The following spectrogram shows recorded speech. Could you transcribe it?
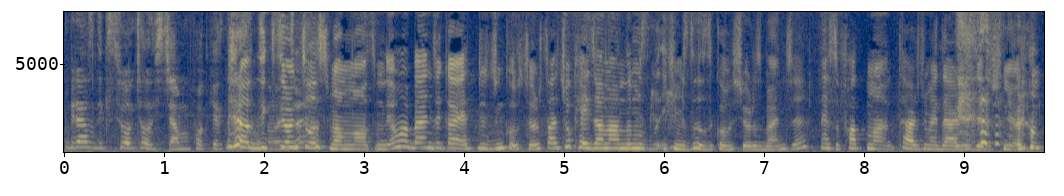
Biraz diksiyon çalışacağım bu podcast. biraz diksiyon çalışmam lazım diyor ama bence gayet düzgün konuşuyoruz. Sadece çok heyecanlandığımızda ikimiz de hızlı konuşuyoruz bence. Neyse Fatma tercüme eder diye düşünüyorum.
